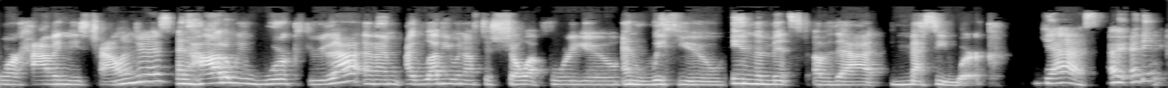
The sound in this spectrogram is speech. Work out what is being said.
or having these challenges and how do we work through that and i'm i love you enough to show up for you and with you in the midst of that messy work yes I, I think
